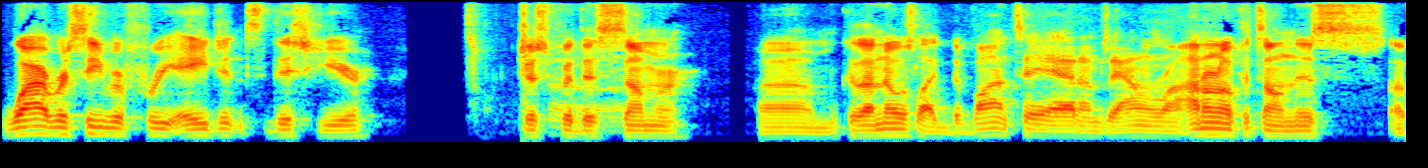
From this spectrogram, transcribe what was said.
wide receiver free agents this year, just for this Uh, summer? Um, because I know it's like Davante Adams, Allen. Ron- I don't know if it's on this uh,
